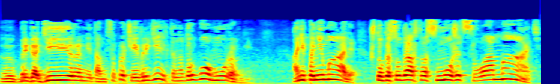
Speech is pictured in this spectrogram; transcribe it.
э, бригадирами, там все прочее, и вредили-то на другом уровне. Они понимали, что государство сможет сломать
